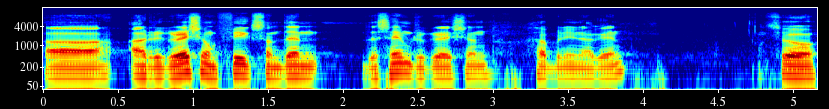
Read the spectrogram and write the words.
uh, a regression fix and then the same regression happening again. So,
